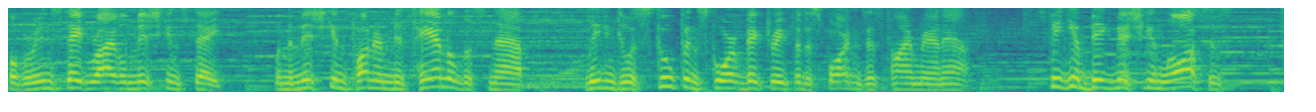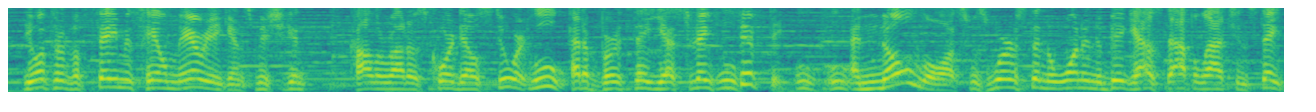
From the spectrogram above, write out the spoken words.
over in-state rival Michigan State when the Michigan punter mishandled the snap, leading to a scoop and score victory for the Spartans as time ran out. Speaking of big Michigan losses, the author of a famous Hail Mary against Michigan Colorado's Kordell Stewart Ooh. had a birthday yesterday, 50. Ooh, ooh. And no loss was worse than the one in the big house to Appalachian State.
